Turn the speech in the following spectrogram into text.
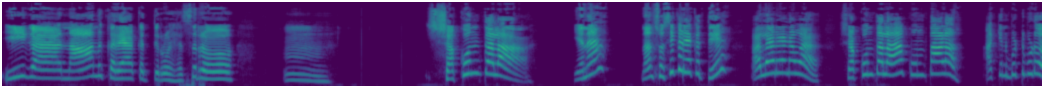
ಈಗ ನಾನು ಕರೆಯಾಕತ್ತಿರೋ ಹೆಸರು ಶಕುಂತಲಾ. ಏನ? ನಾನು ಸೊಸಿ ಕರೆಯಾಕತ್ತಿ? ಅಲ್ಲ ರೇಣವ ಶಕುಂತಲಾ, ಕುಂತಾಳ. ಆಕಿನ ಬಿಟ್ಟು ಬಿಡು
